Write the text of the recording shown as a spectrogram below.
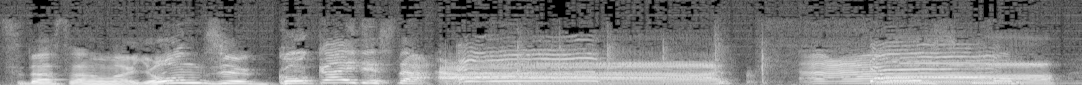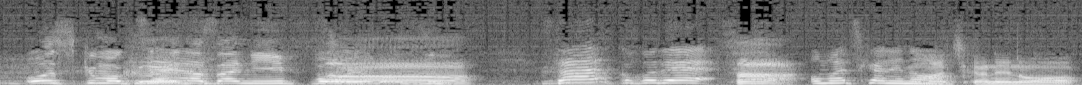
津田さんは45回でした。ああ惜しくも惜しくもさんに一歩及ばず。さあここでさあ。お待ちかねの。お待ちかねの。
